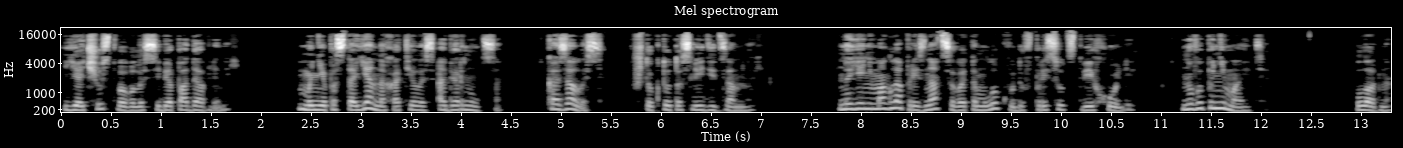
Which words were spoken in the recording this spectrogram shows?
Я чувствовала себя подавленной. Мне постоянно хотелось обернуться. Казалось, что кто-то следит за мной но я не могла признаться в этом Локвуду в присутствии Холли. Но вы понимаете. Ладно,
